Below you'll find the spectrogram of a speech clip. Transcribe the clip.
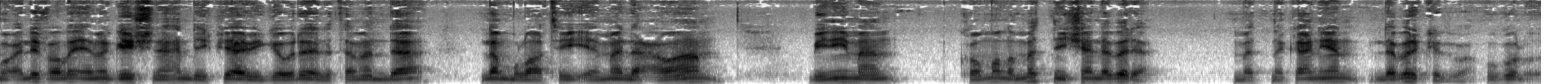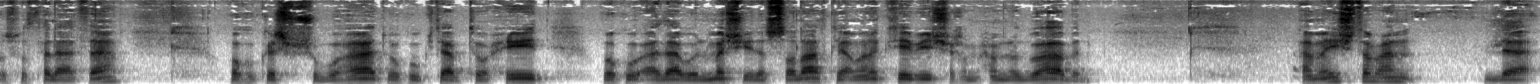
مؤلف ئەڵێ ئێمە گەیشتە هەندێک پیاوی گەورە لە تەمەندا لەم وڵاتی ئێمە لە عوام بینیمان کۆمەڵە مەتنێکیان لەبەرە مەتنەکانیان لەبەر کردووە وەکو كشف الشبهات وەکو كتاب توحيد وەکو آداب المشي للصلاة كأمانة كتابي الشيخ محمد الوهاب. أما إيش طبعا؟ لا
